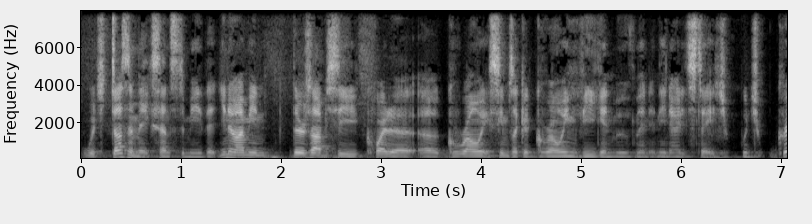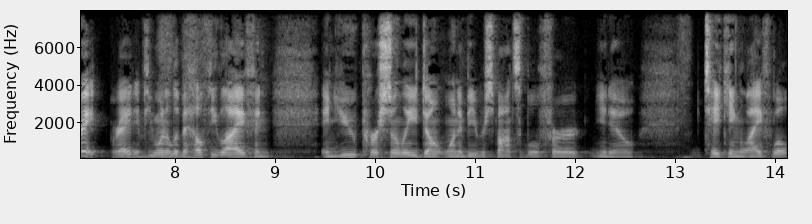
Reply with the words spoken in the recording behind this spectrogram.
which doesn't make sense to me, that, you know, I mean, there's obviously quite a, a growing, it seems like a growing vegan movement in the United States, mm-hmm. which, great, right? If you want to live a healthy life and, and you personally don't want to be responsible for, you know, taking life, well,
